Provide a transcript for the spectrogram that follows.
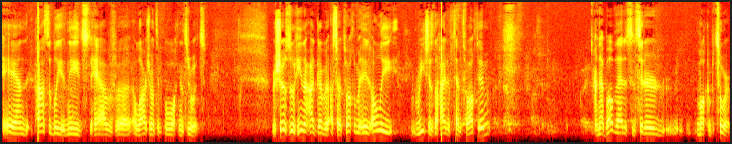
and possibly it needs to have uh, a large amount of people walking through it. It only reaches the height of 10 tvachim, and above that is considered Makam Patur.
